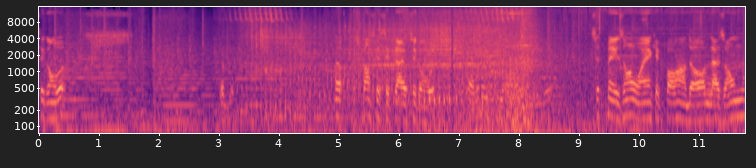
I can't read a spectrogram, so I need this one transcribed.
c'est qu'on va? Ah, je pense que c'est clair où c'est qu'on va. Petite maison, ouais, quelque part en dehors de la zone.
